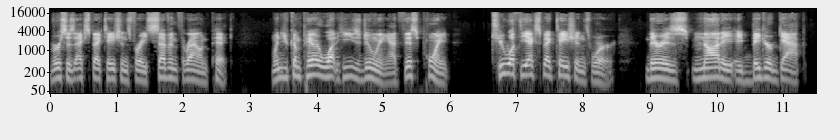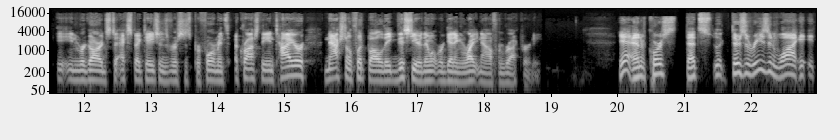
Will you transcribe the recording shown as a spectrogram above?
versus expectations for a seventh round pick. When you compare what he's doing at this point to what the expectations were, there is not a, a bigger gap in regards to expectations versus performance across the entire National Football League this year than what we're getting right now from Brock Purdy. Yeah, and of course, that's look. There's a reason why it, it,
